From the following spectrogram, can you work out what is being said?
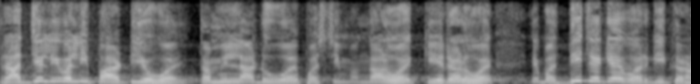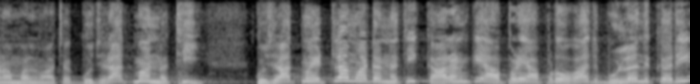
રાજ્ય લેવલની પાર્ટીઓ હોય, તમિલનાડુ હોય, પશ્ચિમ બંગાળ હોય, કેરળ હોય, એ બધી જગ્યાએ વર્ગીકરણ અમલમાં છે. ગુજરાતમાં નથી. ગુજરાતમાં એટલા માટે નથી કારણ કે આપણે આપણો અવાજ બુલંદ કરી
